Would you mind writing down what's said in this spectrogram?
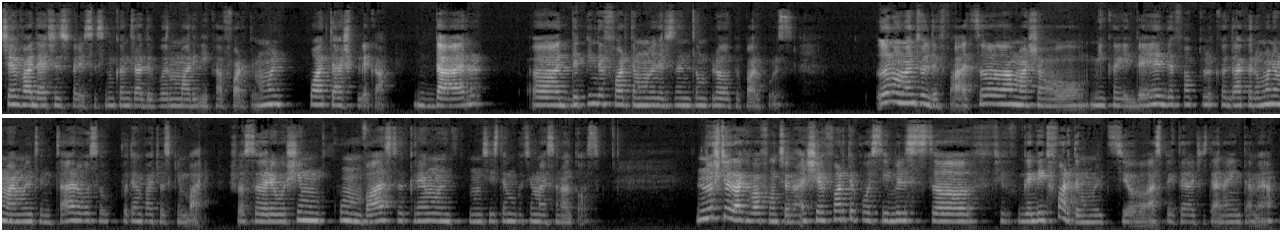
ceva de acest fel, să simt că într-adevăr m-a ridicat foarte mult, poate aș pleca. Dar uh, depinde foarte mult de ce se întâmplă pe parcurs. În momentul de față am așa o mică idee de faptul că dacă rămânem mai mult în țară o să putem face o schimbare și o să reușim cumva să creăm un, un sistem puțin mai sănătos. Nu știu dacă va funcționa și e foarte posibil să fi gândit foarte mulți uh, aspectele acestea înaintea mea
